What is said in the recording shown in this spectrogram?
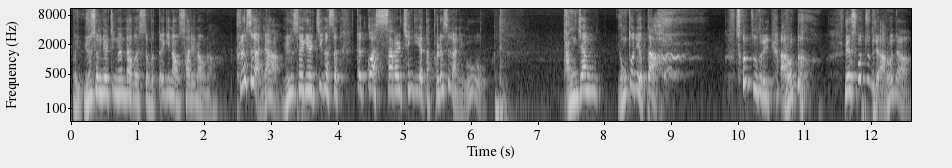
뭐 윤석열 찍는다고 해서 뭐 떡이 나오고 살이 나오나. 플러스가 아니야. 윤석열 찍어서 떡과 쌀을 챙기겠다. 플러스가 아니고. 당장 용돈이 없다. 손주들이 안 온다. 왜 손주들이 안 오냐.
